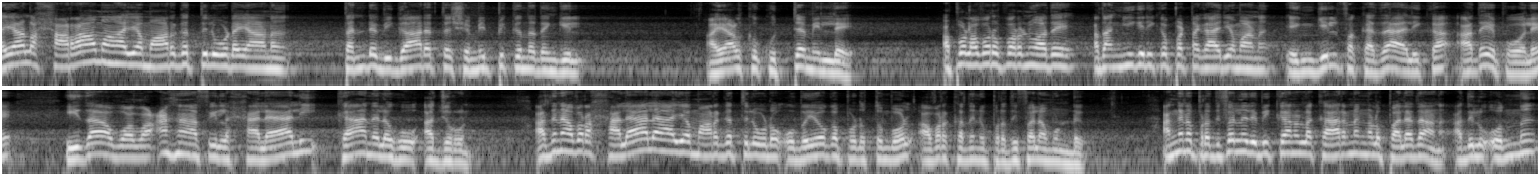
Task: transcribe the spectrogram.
അയാൾ ഹറാമായ മാർഗത്തിലൂടെയാണ് തന്റെ വികാരത്തെ ക്ഷമിപ്പിക്കുന്നതെങ്കിൽ അയാൾക്ക് കുറ്റമില്ലേ? അപ്പോൾ അവർ പറഞ്ഞു അതെ അത് അംഗീകരിക്കപ്പെട്ട കാര്യമാണ്. എങ്കിൽ ഫ അലിക്ക അതേപോലെ ഇതാ വവാഹാഫിൽ ഹലാലി കാനലഹു അജുറുൻ. അതിനവർ ഹലാലായ മാർഗത്തിലൂടെ ഉപയോഗപ്പെടുത്തുമ്പോൾ അവർക്കതിന് പ്രതിഫലമുണ്ട്. അങ്ങനെ പ്രതിഫലം ലഭിക്കാനുള്ള കാരണങ്ങൾ പലതാണ്. അതിൽ ഒന്ന്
